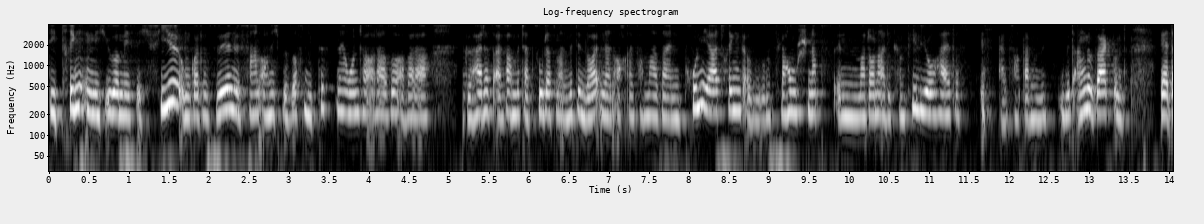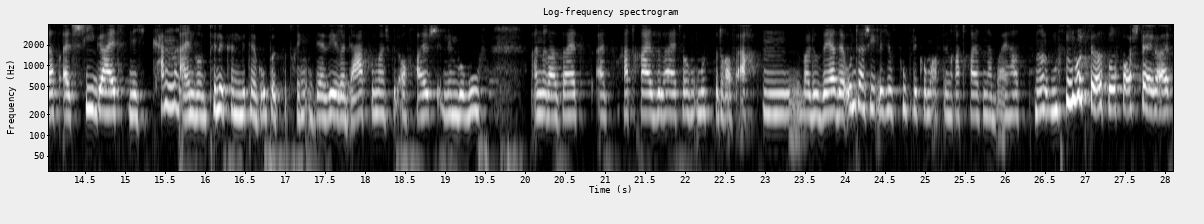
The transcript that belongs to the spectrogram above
Die trinken nicht übermäßig viel, um Gottes Willen. Wir fahren auch nicht besoffen die Pisten herunter oder so, aber da gehört es einfach mit dazu, dass man mit den Leuten dann auch einfach mal seinen Prunja trinkt, also so einen Pflaumenschnaps in Madonna di Campiglio halt. Das ist einfach dann mit, mit angesagt. Und wer das als Skiguide nicht kann, einen so ein Pinneken mit der Gruppe zu trinken, der wäre da zum Beispiel auch falsch in dem Beruf. Andererseits als Radreiseleitung musst du darauf achten, weil du sehr, sehr unterschiedliches Publikum auf den Radreisen dabei hast. Ne? Du musst dir das so vorstellen halt.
